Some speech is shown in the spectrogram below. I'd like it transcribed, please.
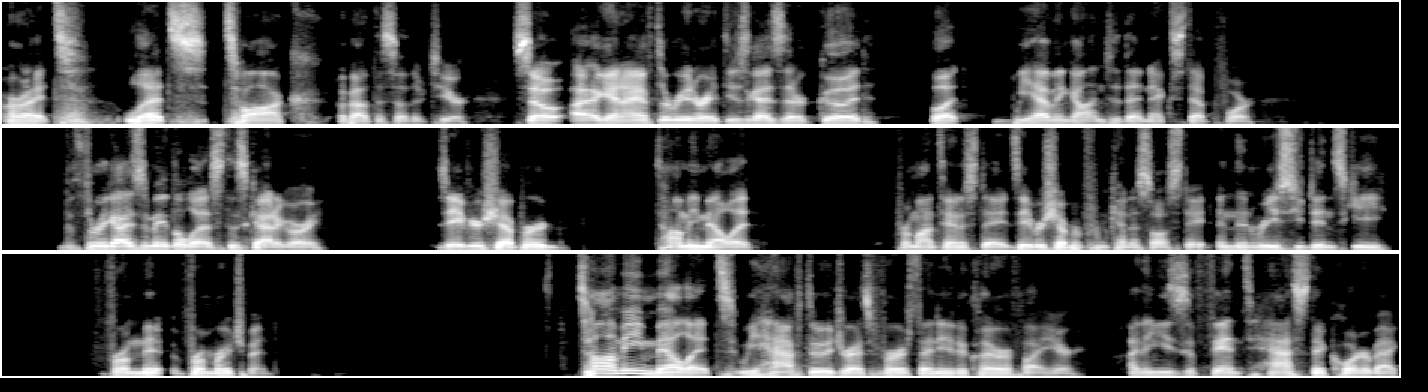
All right, let's talk about this other tier. So uh, again, I have to reiterate: these guys that are good, but we haven't gotten to that next step for. The three guys that made the list, this category: Xavier Shepherd, Tommy Mellott from Montana State, Xavier Shepherd from Kennesaw State, and then Reese Udinsky from from Richmond. Tommy Mellott, we have to address first. I need to clarify here. I think he's a fantastic quarterback,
